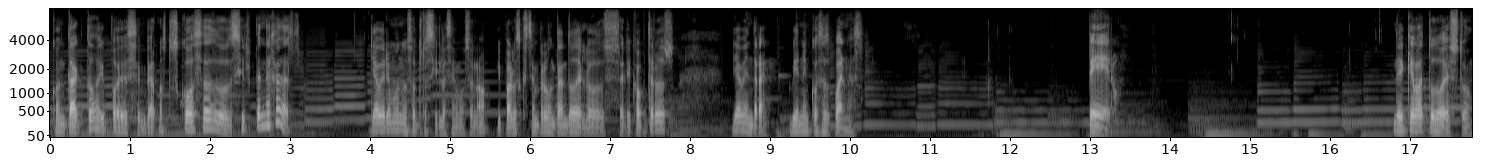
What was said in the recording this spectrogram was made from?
contacto, ahí puedes enviarnos tus cosas o decir pendejadas. Ya veremos nosotros si lo hacemos o no. Y para los que estén preguntando de los helicópteros, ya vendrán, vienen cosas buenas. Pero ¿De qué va todo esto?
